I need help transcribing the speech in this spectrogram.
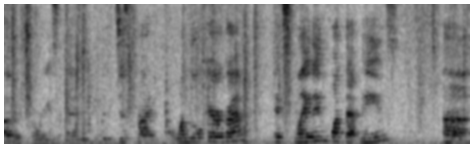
other, stories, and you would just write one little paragraph explaining what that means, uh,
